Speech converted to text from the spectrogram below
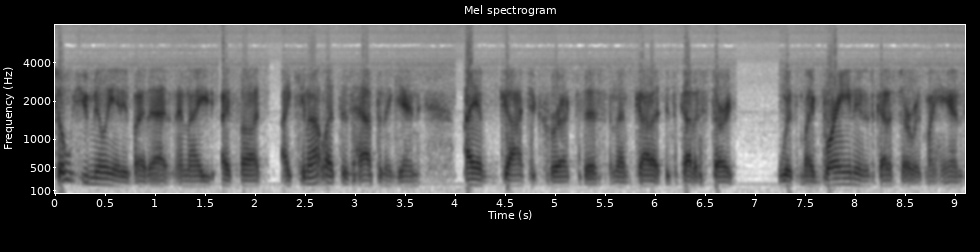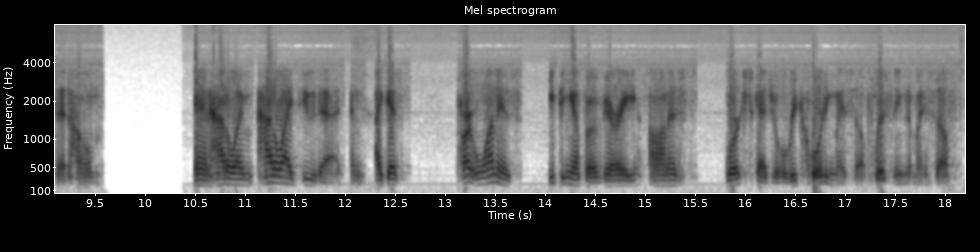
so humiliated by that, and I, I thought I cannot let this happen again. I have got to correct this, and I've got it's got to start with my brain, and it's got to start with my hands at home. And how do I how do I do that? And I guess part one is keeping up a very honest work schedule, recording myself, listening to myself,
